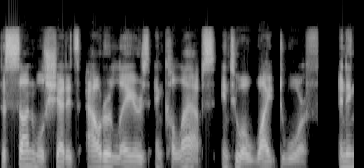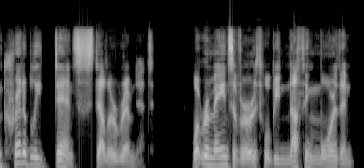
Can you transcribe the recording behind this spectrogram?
the sun will shed its outer layers and collapse into a white dwarf, an incredibly dense stellar remnant. What remains of Earth will be nothing more than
